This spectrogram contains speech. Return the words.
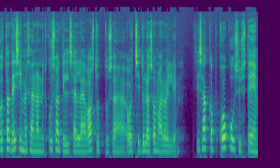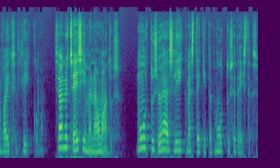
võtad esimesena nüüd kusagil selle vastutuse, otsid üles oma rolli siis hakkab kogu süsteem vaikselt liikuma. See on nüüd see esimene omadus. muutus ühes liikmes tekitab muutuse teistes.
